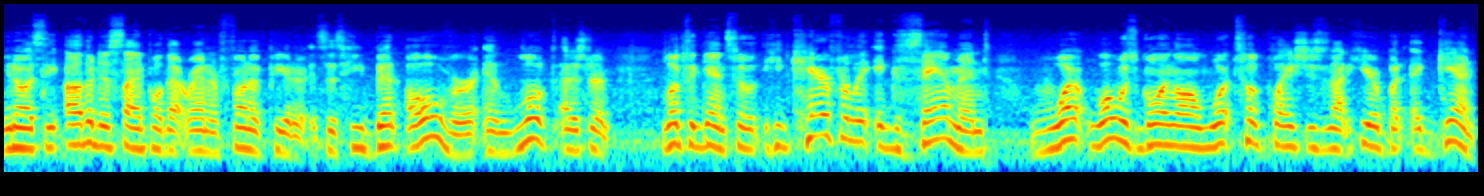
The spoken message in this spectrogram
You know, it's the other disciple that ran in front of Peter. It says he bent over and looked at a strip, looked again. So he carefully examined what what was going on, what took place. Is not here, but again,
